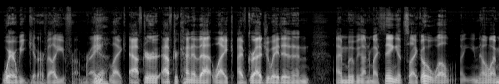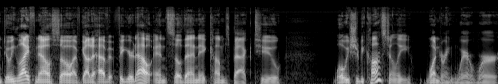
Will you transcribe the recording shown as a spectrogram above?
Where we get our value from, right? Yeah. Like after after kind of that, like I've graduated and I'm moving on to my thing. It's like, oh well, you know, I'm doing life now, so I've got to have it figured out. And so then it comes back to, well, we should be constantly wondering where we're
